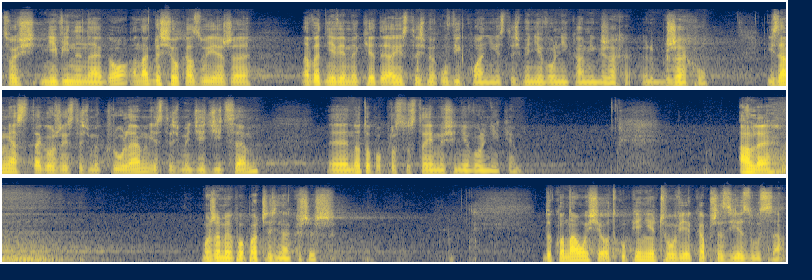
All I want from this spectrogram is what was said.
coś niewinnego, a nagle się okazuje, że nawet nie wiemy kiedy, a jesteśmy uwikłani, jesteśmy niewolnikami grzechu. I zamiast tego, że jesteśmy królem, jesteśmy dziedzicem, e, no to po prostu stajemy się niewolnikiem. Ale możemy popatrzeć na krzyż. Dokonało się odkupienie człowieka przez Jezusa.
